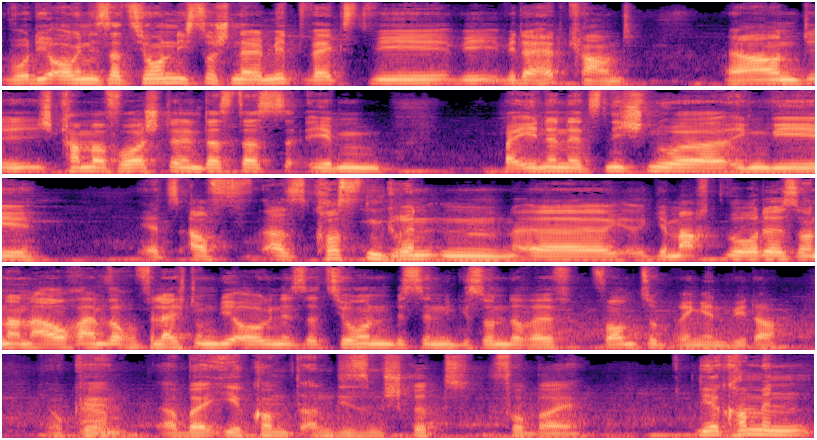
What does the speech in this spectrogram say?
wo die Organisation nicht so schnell mitwächst wie, wie, wie der Headcount. Ja, und ich kann mir vorstellen, dass das eben bei Ihnen jetzt nicht nur irgendwie jetzt auf, aus Kostengründen äh, gemacht wurde, sondern auch einfach vielleicht, um die Organisation ein bisschen in gesundere Form zu bringen wieder. Okay, ähm, aber ihr kommt an diesem Schritt vorbei. Wir kommen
